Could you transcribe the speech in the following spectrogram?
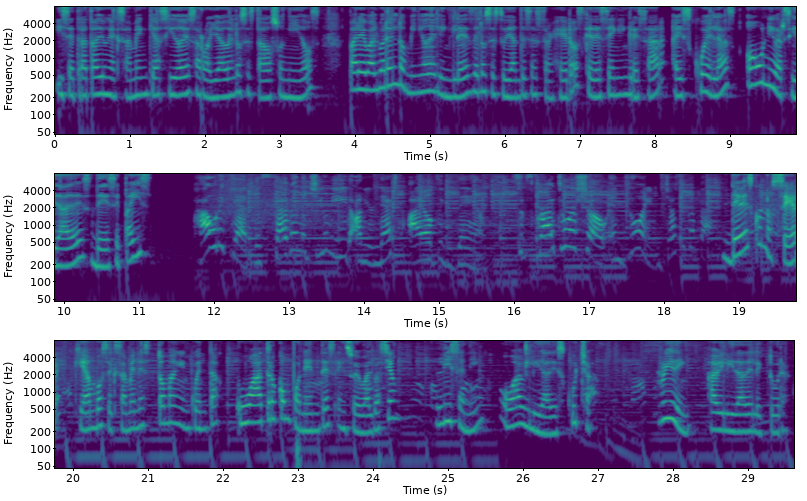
y se trata de un examen que ha sido desarrollado en los Estados Unidos para evaluar el dominio del inglés de los estudiantes extranjeros que deseen ingresar a escuelas o universidades de ese país. How to get the seven that you need on your next IELTS exam. Subscribe to our show and join Jessica Beck. Debes conocer que ambos exámenes toman en cuenta cuatro componentes en su evaluación: listening o habilidad de escucha, reading, habilidad de lectura,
